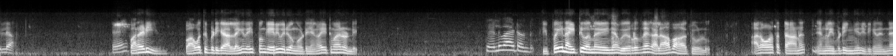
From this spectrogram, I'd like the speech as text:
ഇല്ല. ഏ? പറയടി. പാവത്തി പിടിക്കുക അല്ലെങ്കിൽ ദേ ഇപ്പം കയറി വരും അങ്ങോട്ട്. ഞങ്ങൾ ഏറ്റുമാനുണ്ട് തെളിവായിട്ടുണ്ട്. ഇപ്പൊ ഈ നൈറ്റ് വന്നു കഴിഞ്ഞാൽ വെറുതെ കലാപാകത്തുള്ളൂ അത് ഓർത്തിട്ടാണ് ഞങ്ങൾ ഇവിടെ ഇങ്ങനെ ഇരിക്കുന്നത്. എന്നാ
